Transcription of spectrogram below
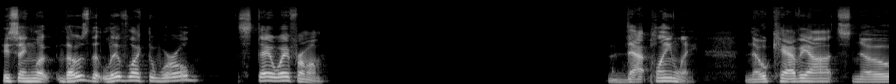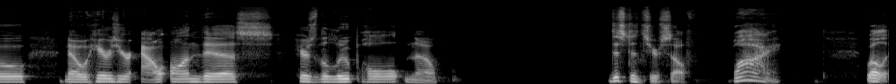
He's saying, look, those that live like the world, stay away from them. That plainly. No caveats, no, no, here's your out on this, here's the loophole. No. Distance yourself. Why? Well,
